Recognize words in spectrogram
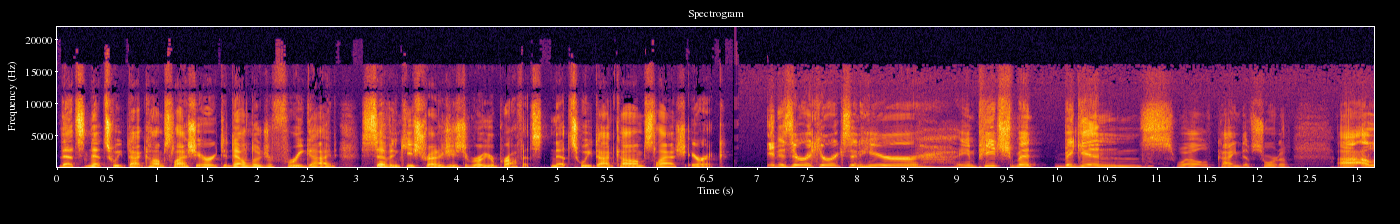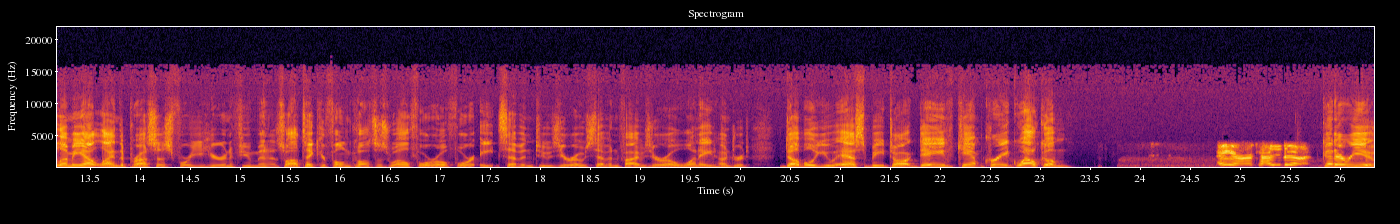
That's netsuite.com slash Erick to download your free guide, seven key strategies to grow your profits. netsuite.com slash Erick. It is Erick Erickson here. Impeachment begins. Well, kind of, sort of. Uh, let me outline the process for you here in a few minutes. I'll take your phone calls as well 404 872 0750 1 800 WSB Talk. Dave, Camp Creek, welcome. Hey, Erick, how you doing? Good, how are you?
